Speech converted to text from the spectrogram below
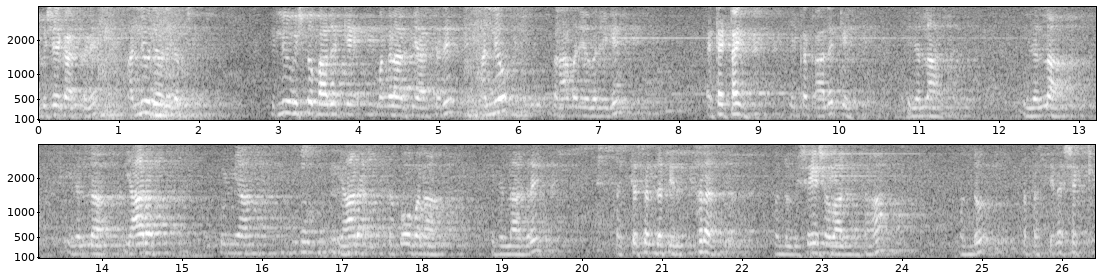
ಅಭಿಷೇಕ ಆಗ್ತದೆ, ಅಲ್ಲಿಯೂ ದೇವರಿಗೆ ಅಭಿಷೇಕ. ಇಲ್ಲಿಯೂ ವಿಷ್ಣುಪಾದಕ್ಕೆ ಮಂಗಳಾರತಿ ಆಗ್ತದೆ, ಅಲ್ಲಿಯೂ ರಾಮದೇವರಿಗೆ ಎಟ್ ಎ ಟೈಮ್ ಏಕಕಾಲಕ್ಕೆ ಇದೆಲ್ಲ ಆಗ್ತದೆ. ಇದೆಲ್ಲ ಇದೆಲ್ಲ ಯಾರ ಪುಣ್ಯ, ಯಾರ ತಪೋಬಲ? ಇದೆಲ್ಲ ಆದರೆ ಸತ್ಯಸಂಧ ತೀರ್ಥರ ಒಂದು ವಿಶೇಷವಾದಂತಹ ಒಂದು ತಪಸ್ಸಿನ ಶಕ್ತಿ.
